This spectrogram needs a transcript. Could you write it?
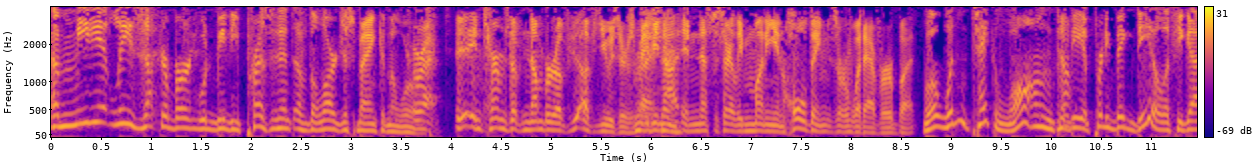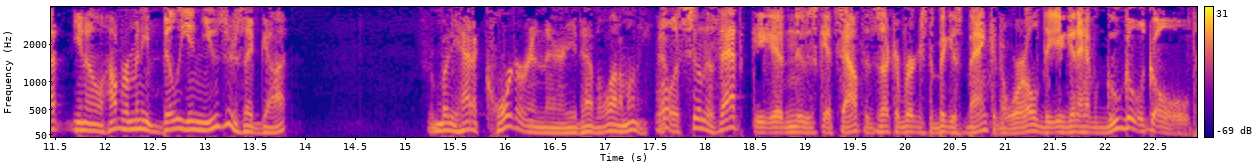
Immediately, Zuckerberg would be the president of the largest bank in the world. Correct. In terms of number of, of users, maybe Right. not in necessarily money and holdings or whatever, but Well, it wouldn't take long to be a pretty big deal if you got, you know, however many billion users they've got. If everybody had a quarter in there, you'd have a lot of money. Well, as soon as that uh, news gets out that Zuckerberg's the biggest bank in the world, you're going to have Google Gold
